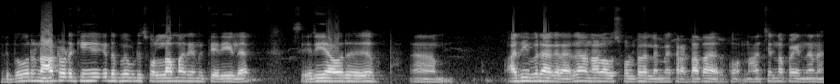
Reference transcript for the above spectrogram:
இது போய் ஒரு நாட்டோட கிங்க கிட்ட போய் இப்படி சொல்லாமான்னு எனக்கு தெரியல. சரி அவர் அதிபராகிறாரு. அதனால் அவர் சொல்கிறது எல்லாமே கரெக்டாக தான் இருக்கும். நான் சின்ன பையன் தானே.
